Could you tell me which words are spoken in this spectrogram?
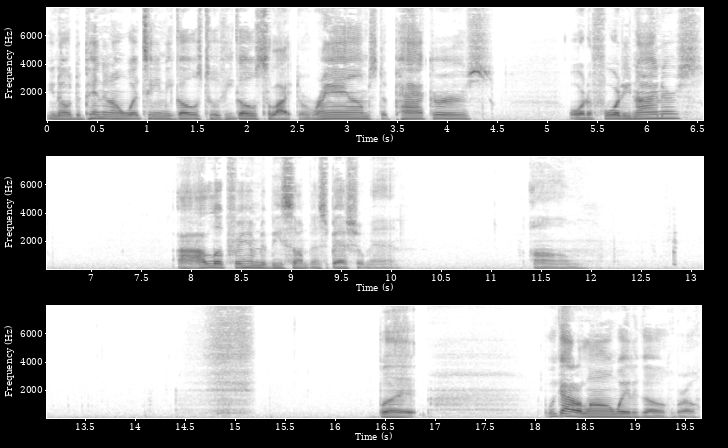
You know, depending on what team he goes to. If he goes to like the Rams, the Packers, or the 49ers, I, I look for him to be something special, man. Um but we got a long way to go, bro.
